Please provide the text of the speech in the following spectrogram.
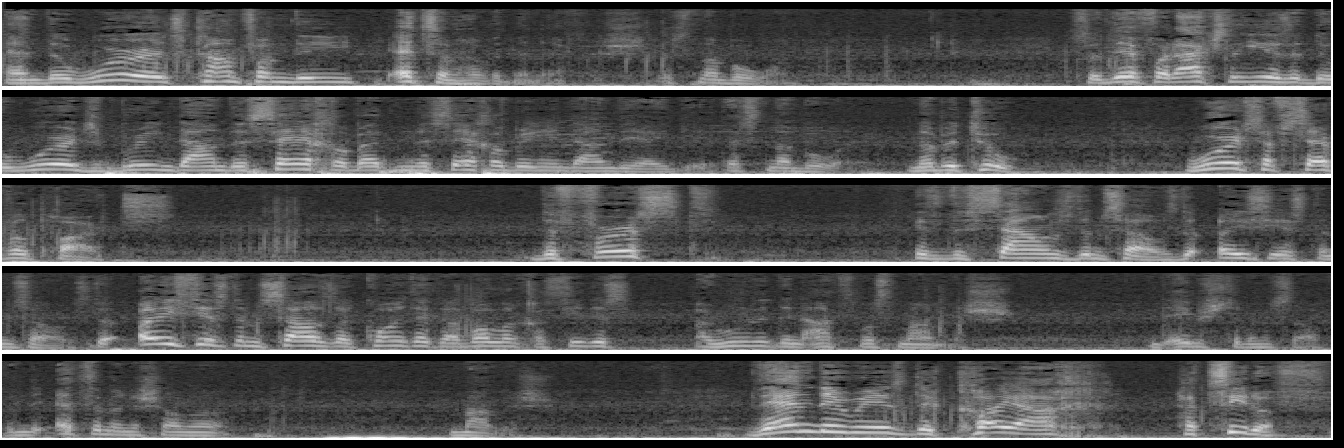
and the words come from the etzem of the nefesh. That's number one. So therefore, it actually is that the words bring down the seichel, than the seichel bringing down the idea. That's number one. Number two, words have several parts. The first is the sounds themselves, the oisias themselves. The oisias themselves, according to Kabbalah and Chassidus, are rooted in Atzmos Mamish, in the Eibishter himself, in the Etzem and Neshama Mamish. Then there is the Koyach Hatziruf,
